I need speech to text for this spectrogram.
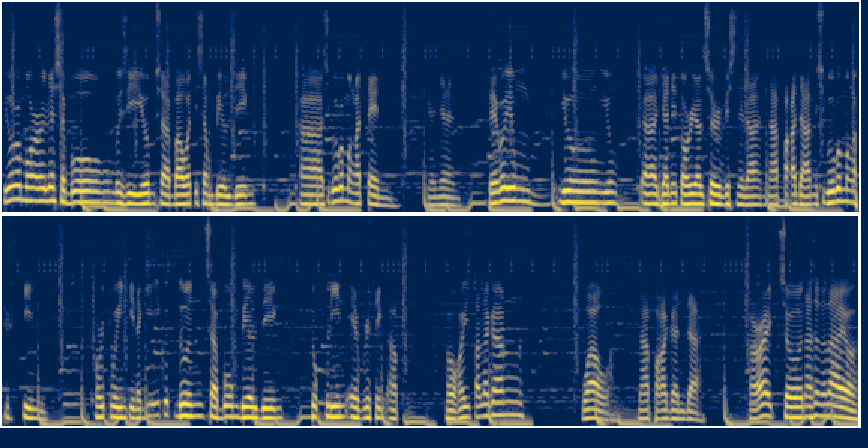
Siguro more or less sa buong museum sa bawat isang building ah siguro mga 10 ganyan. Pero yung yung yung ah, janitorial service nila napakadami. Siguro mga 15 or 20 nag-iikot dun sa buong building to clean everything up. Okay, talagang wow, napakaganda. Alright, so nasa na tayo?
